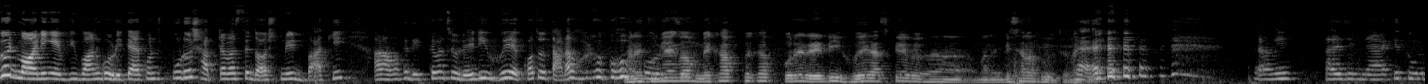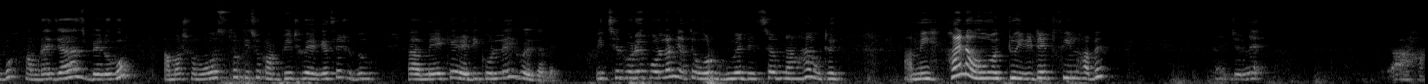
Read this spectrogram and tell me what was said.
গুড মর্নিং এভরিওয়ান ঘড়িতে এখন পুরো সাতটা বাজতে দশ মিনিট বাকি। আর আমাকে দেখতে পাচ্ছ রেডি হয়ে কত তাড়াহুড়ো মানে তুমি একদম মেকআপ ফেকআপ করে রেডি হয়ে আজকে মানে বিছানা তুলছো হ্যাঁ। আমি আর যে ইনায়াকে তুলবো আমরাই জাস্ট বেরোবো। আমার সমস্ত কিছু কমপ্লিট হয়ে গেছে শুধু মেয়েকে রেডি করলেই হয়ে যাবে। ইচ্ছে করে করলাম যাতে ওর ঘুমে ডিস্টার্ব না হয় উঠে আমি হয় না ও একটু ইরিটেট ফিল হবে। তাই জন্যে আহা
